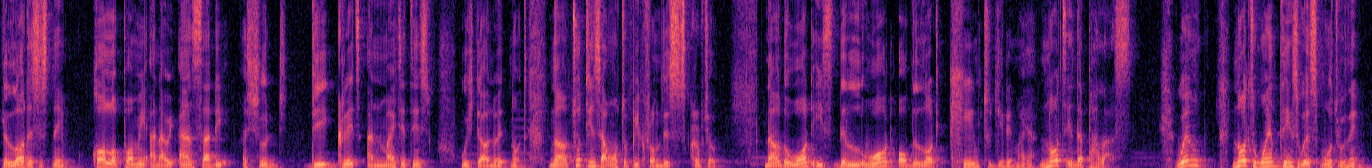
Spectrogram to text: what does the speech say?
The Lord is his name. Call upon me, and I will answer thee, and show thee great and mighty things which thou knowest not. Now, two things I want to pick from this scripture. Now, the word is the word of the Lord came to Jeremiah, not in the palace. When not when things were smooth with him.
